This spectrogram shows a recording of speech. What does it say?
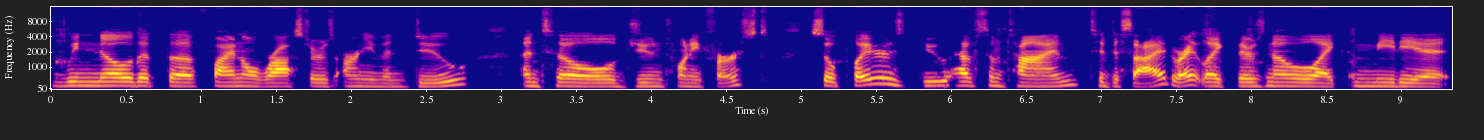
we know that the final rosters aren't even due until June 21st. So players do have some time to decide, right? Like there's no like immediate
